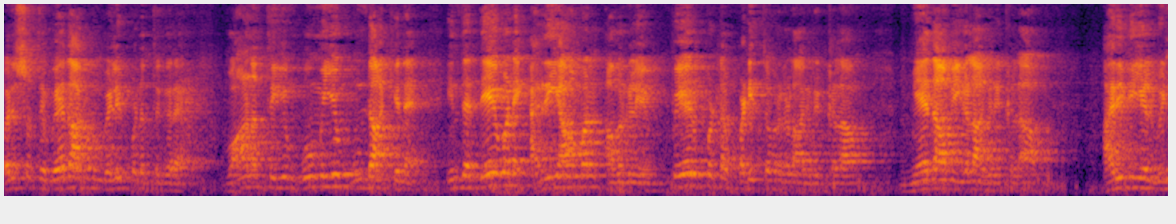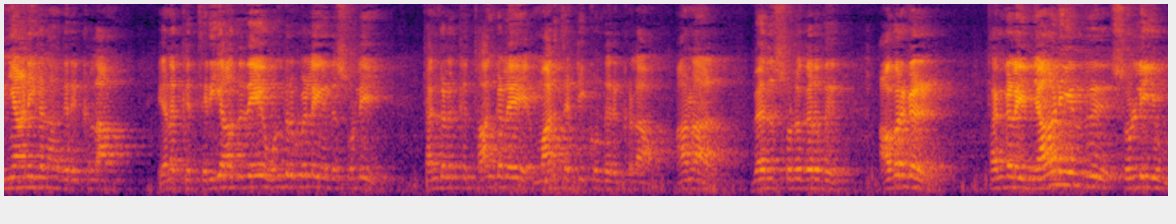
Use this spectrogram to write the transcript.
பரிசுத்த வேதாகம் வெளிப்படுத்துகிற வானத்தையும் பூமியும் உண்டாக்கின இந்த தேவனை அறியாமல் அவர்களை பேர்பட்ட படித்தவர்களாக இருக்கலாம் மேதாவிகளாக இருக்கலாம் அறிவியல் விஞ்ஞானிகளாக இருக்கலாம். எனக்கு தெரியாததே ஒன்றுமில்லை என்று சொல்லி தங்களுக்கு தாங்களே மார்த்தட்டி கொண்டிருக்கலாம். ஆனால் வேதம் சொல்லுகிறது அவர்கள் தங்களை ஞானி என்று சொல்லியும்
